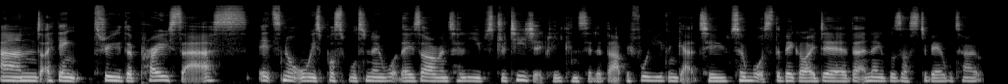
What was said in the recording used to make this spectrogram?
And I think through the process, it's not always possible to know what those are until you've strategically considered that before you even get to. So, what's the big idea that enables us to be able to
